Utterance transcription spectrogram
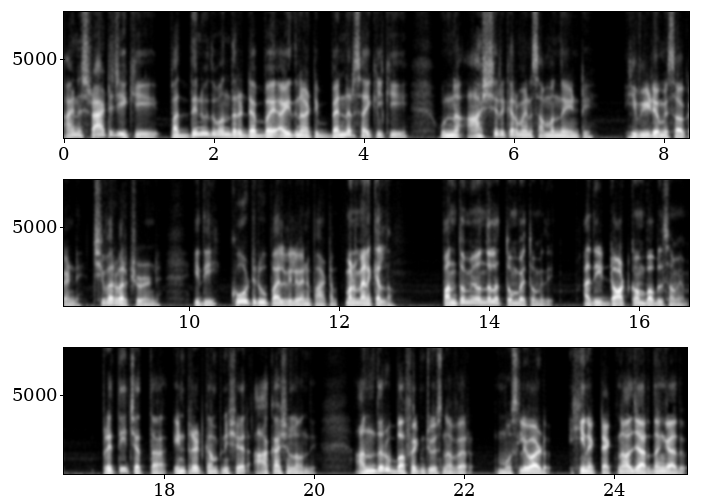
ఆయన స్ట్రాటజీకి పద్దెనిమిది వందల డెబ్బై ఐదు నాటి బెన్నర్ సైకిల్కి ఉన్న ఆశ్చర్యకరమైన సంబంధం ఏంటి? ఈ వీడియో మిస్ అవ్వకండి. చివరి వరకు చూడండి. ఇది కోటి రూపాయల విలువైన పాఠం. మనం వెనకెళ్దాం. పంతొమ్మిది వందల తొంభై తొమ్మిది. అది డాట్ కామ్ బబుల్ సమయం. ప్రతి చెత్త ఇంటర్నెట్ కంపెనీ షేర్ ఆకాశంలో ఉంది. అందరూ బఫెట్ని చూసి నవ్వారు. ముసలివాడు ఈయనకు టెక్నాలజీ అర్థం కాదు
